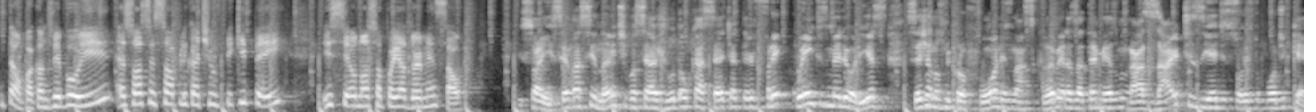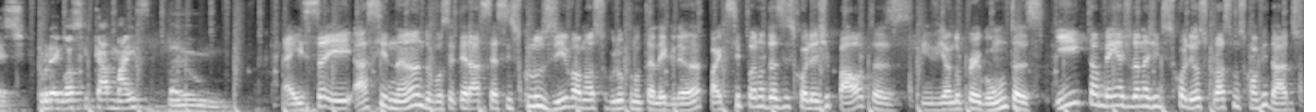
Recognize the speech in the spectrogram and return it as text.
Então, para contribuir, é só acessar o aplicativo PicPay e ser o nosso apoiador mensal. Isso aí, sendo assinante, você ajuda o cassete a ter frequentes melhorias, seja nos microfones, nas câmeras, até mesmo nas artes e edições do podcast, pro negócio ficar mais bom. É isso aí. Assinando, você terá acesso exclusivo ao nosso grupo no Telegram, participando das escolhas de pautas, enviando perguntas e também ajudando a gente a escolher os próximos convidados.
